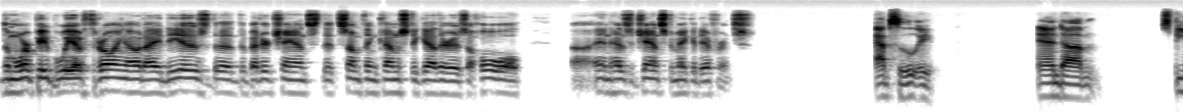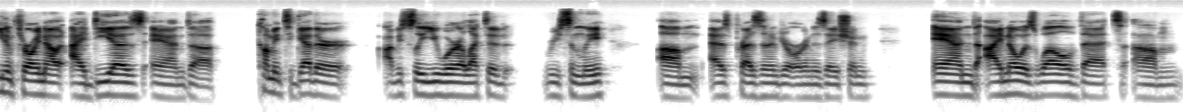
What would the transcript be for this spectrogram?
the more people we have throwing out ideas, the the better chance that something comes together as a whole uh, and has a chance to make a difference. Absolutely. And um, speaking of throwing out ideas and uh, coming together, obviously you were elected recently um, as president of your organization. And I know as well that um,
